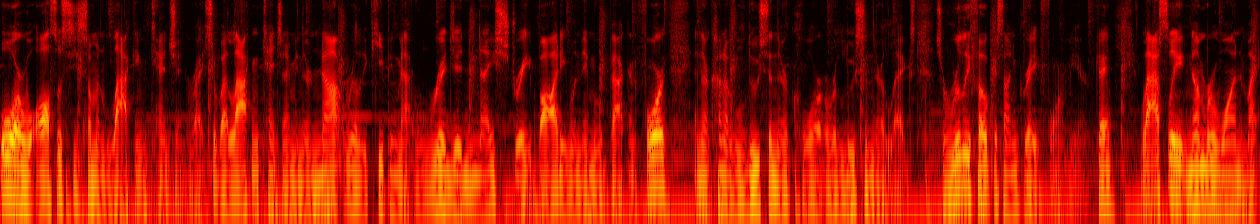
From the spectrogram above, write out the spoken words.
or we'll also see someone lacking tension, right? So by lacking tension, I mean they're not really keeping that rigid, nice straight body when they move back and forth, and they're kind of loose in their core or loose in their legs. So really focus on great form here, okay? Lastly, number one, my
